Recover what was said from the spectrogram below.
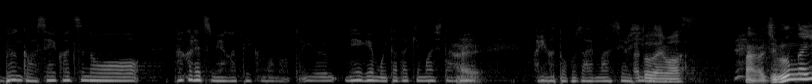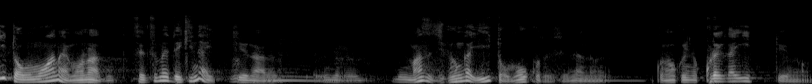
文化は生活の中で積み上がっていくものという名言もいただきましたね、はい。ありがとうございます。よろしありがとうございでしょうかす。まあ、自分がいいと思わないものは説明できないっていうのは、まず自分がいいと思うことですよね。あのこの国のこれがいいっていうのをね。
